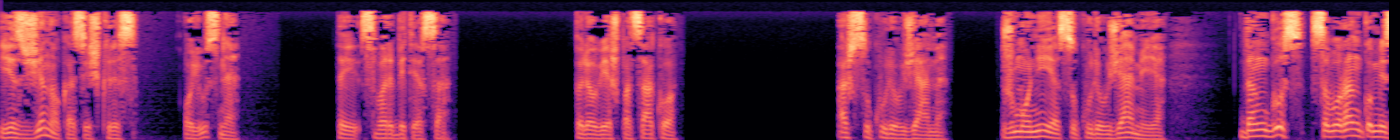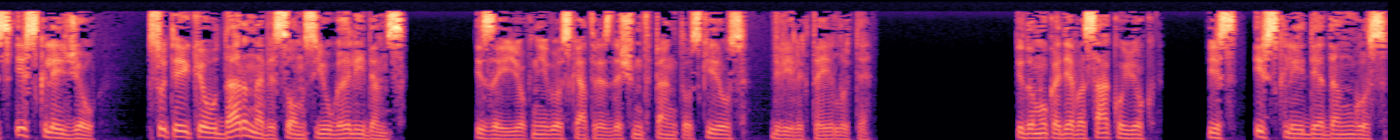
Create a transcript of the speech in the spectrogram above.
jis žino, kas iškris, o jūs ne. Tai svarbi tiesa. Toliau viešpats sako, aš sukūriau žemę, žmoniją sukūriau žemėje, dangus savo rankomis išskleidžiau, suteikiau darną visoms jų galybėms. Izaijo knygos 45 skyriaus 12 eilutė. Įdomu, kad Dievas sako, jog jis išskleidė dangus.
